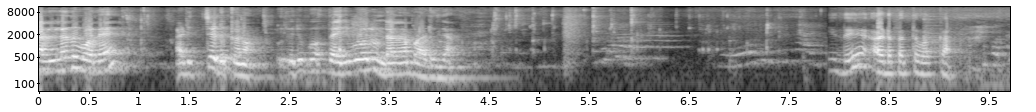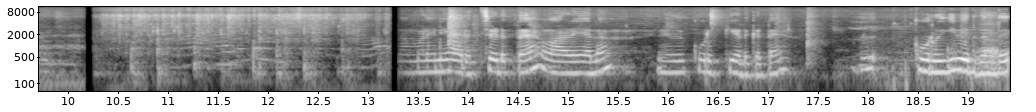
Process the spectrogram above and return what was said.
നല്ലതുപോലെ അടിച്ചെടുക്കണം. ഒരു തരി പോലും ഉണ്ടാകാൻ പാടില്ല. ഇത് അടുപ്പത്ത് വെക്കാം. നമ്മളിനി അരച്ചെടുത്ത വാഴയില ഇത് കുറുക്കി എടുക്കട്ടെ ഇത് കുറുകി വരുന്നുണ്ട്.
